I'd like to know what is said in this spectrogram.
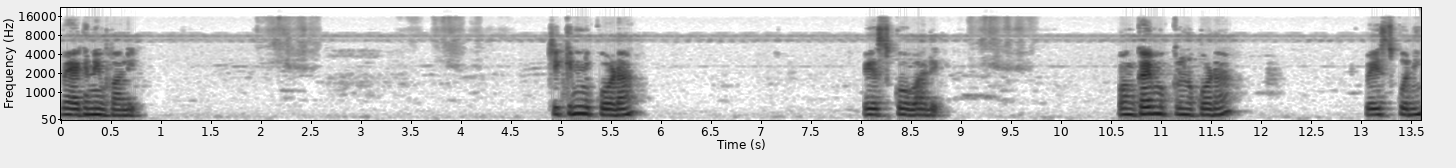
వేగనివ్వాలి. చికెన్ని కూడా వేసుకోవాలి. వంకాయ ముక్కలను కూడా వేసుకొని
